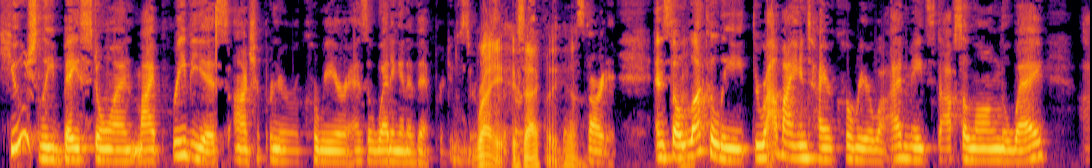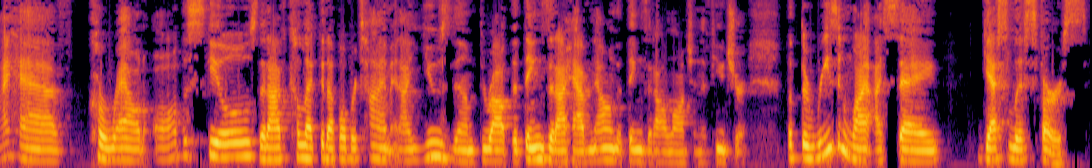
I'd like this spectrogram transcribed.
hugely based on my previous entrepreneurial career as a wedding and event producer. Right, exactly. Yeah. Started. And so, luckily, throughout my entire career, while I've made stops along the way, I have corralled all the skills that I've collected up over time and I use them throughout the things that I have now and the things that I'll launch in the future. But the reason why I say guest list first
